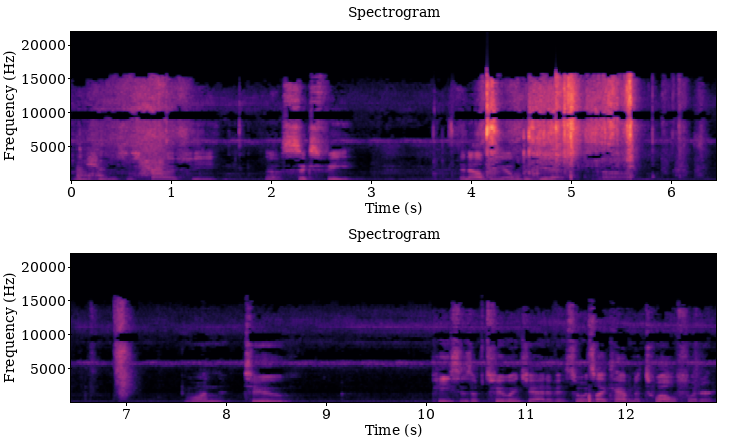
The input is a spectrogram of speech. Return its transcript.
Pretty sure this is five feet, no, six feet. And I'll be able to get um, one, two pieces of two inch out of it. So it's like having a 12 footer.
